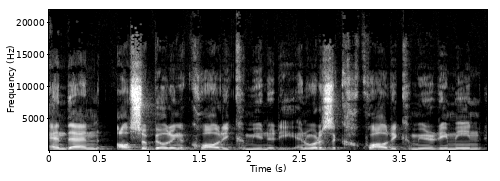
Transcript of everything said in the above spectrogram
and then also building a quality community. And what does a quality community mean?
